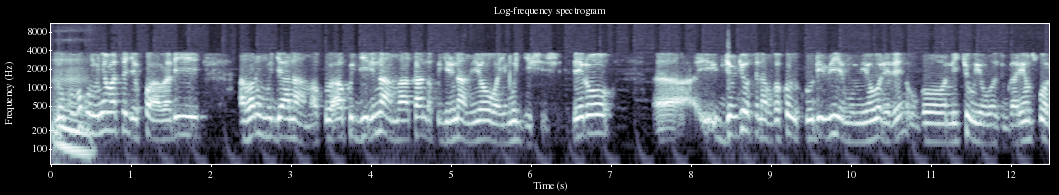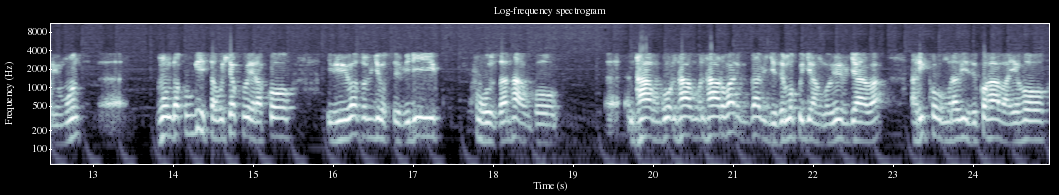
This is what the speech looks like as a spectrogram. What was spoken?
Ni Mm. ukuvuga umunyamategeko aba ari aba ari umujyanama. Aku- akugira inama kandi akugira inama iyo wayimugishije. Rero ibyo byose navuga ko bikuriye mu miyoborere ubwo ni icy'ubuyobozi bwa Rayon Sport uyu munsi? Ah, nkunda kubwita bushya kubera ko ibi bibazo byose biri kuza ntabwo eh, ntabwo ntabwo nta ruhare bwabigizemo kugira ngo bibe byaba ariko murabizi ko habayeho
